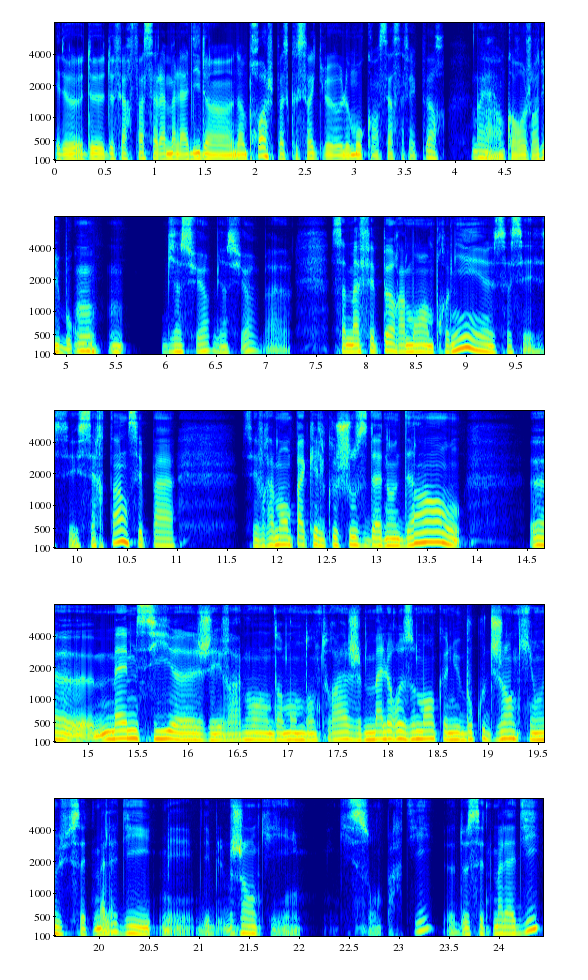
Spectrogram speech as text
et de, de, faire face à la maladie d'un proche, parce que c'est vrai que le, mot cancer, ça fait peur. encore aujourd'hui, beaucoup. Mmh, mmh. Bien sûr, bien sûr. Bah, ça m'a fait peur à moi en premier, ça c'est certain. C'est pas, c'est vraiment pas quelque chose d'anodin. Euh, même si euh, j'ai vraiment dans mon entourage malheureusement connu beaucoup de gens qui ont eu cette maladie, mais des gens qui, qui sont partis de cette maladie,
